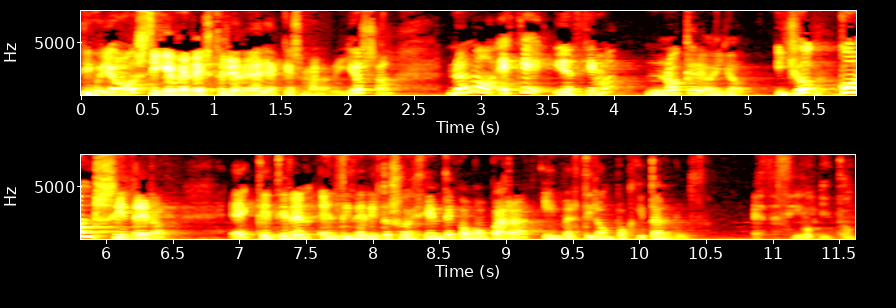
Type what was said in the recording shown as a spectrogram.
Digo yo, sígueme la historia de Aria, que es maravillosa. No, no, es que, y encima, no creo yo, y yo considero eh, que tienen el dinerito suficiente como para invertir un poquito en luz. Es decir, Un poquito.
